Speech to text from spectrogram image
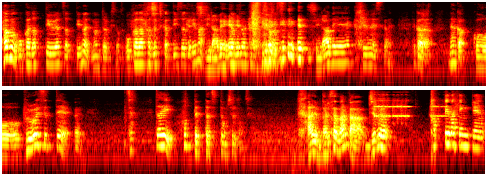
多分岡田っていうやつだっていうのはなんとなく知ってます。岡田和親っていう人だっていうのは知らねなんとなく知ってます。え知らねえ。知らないですかだからなんかこうプロレスってはい。絶対掘ってったら絶対面白いと思うんですよ。あれでも谷さんなんか自分勝手な偏見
